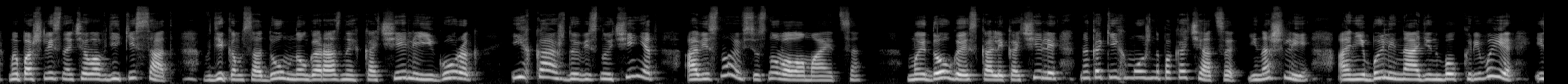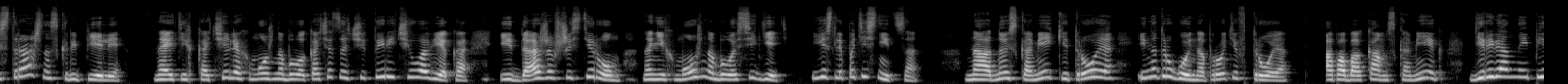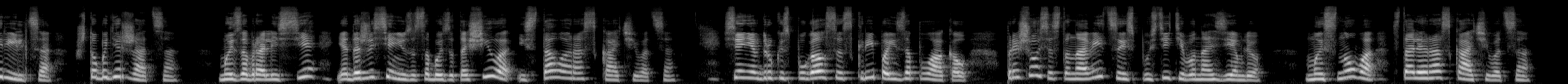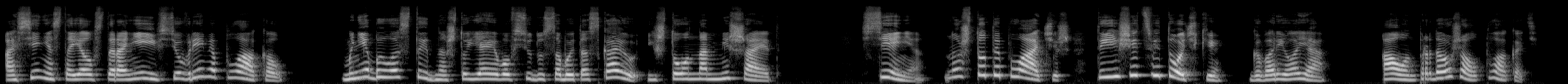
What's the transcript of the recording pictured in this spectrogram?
Мы пошли сначала в дикий сад. В диком саду много разных качелей и горок. Их каждую весну чинят, а весной все снова ломается. Мы долго искали качели, на каких можно покачаться, и нашли. Они были на один бок кривые и страшно скрипели. На этих качелях можно было качаться четыре человека, и даже в шестером на них можно было сидеть, если потесниться. На одной скамейке трое и на другой напротив трое а по бокам скамеек деревянные перильца, чтобы держаться. Мы забрались все, я даже Сеню за собой затащила и стала раскачиваться. Сеня вдруг испугался скрипа и заплакал. Пришлось остановиться и спустить его на землю. Мы снова стали раскачиваться, а Сеня стоял в стороне и все время плакал. Мне было стыдно, что я его всюду с собой таскаю и что он нам мешает. «Сеня, ну что ты плачешь? Ты ищи цветочки!» – говорила я. А он продолжал плакать.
